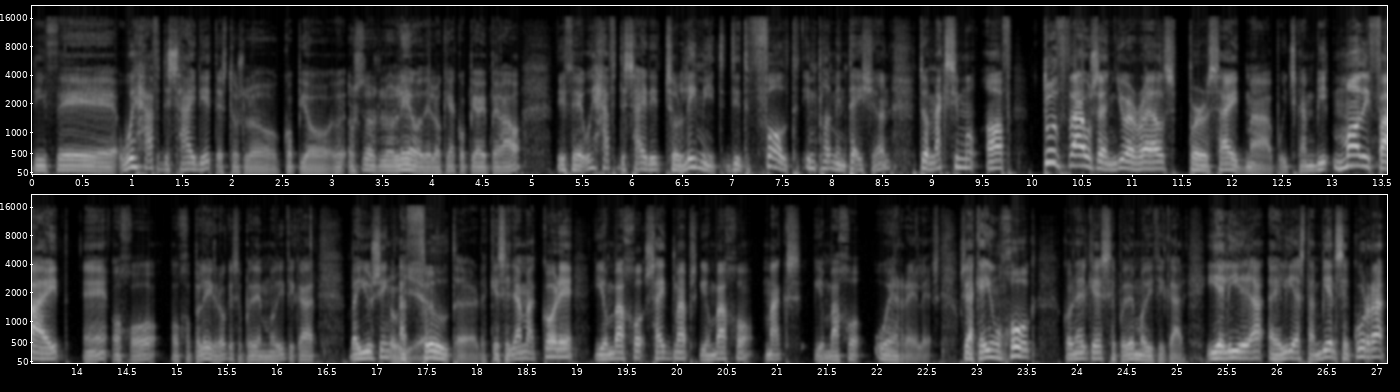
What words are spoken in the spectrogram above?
Dice, we have decided, esto es lo copio, esto lo leo de lo que ha copiado y pegado. Dice, we have decided to limit the default implementation to a maximum of 2000 URLs per sitemap, which can be modified, eh, ojo, ojo peligro, que se pueden modificar, by using oh, a filter, que se llama core-sitemaps-max-urls. O sea que hay un hook con el que se puede modificar. Y Elías, Elías también se curra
